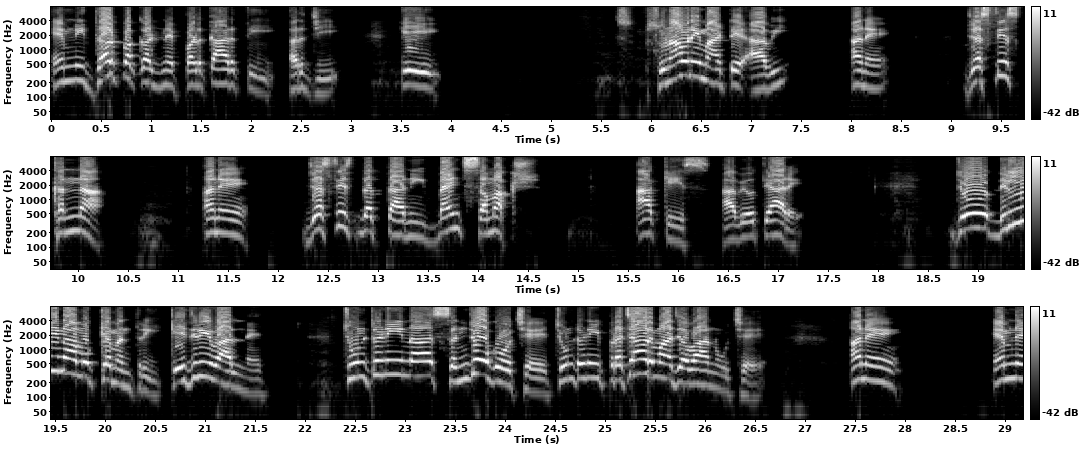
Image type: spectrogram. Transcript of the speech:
એમની ધરપકડને પડકારતી અરજી એ સુનાવણી માટે આવી અને જસ્ટિસ ખન્ના અને જસ્ટિસ દત્તાની બેન્ચ સમક્ષ આ કેસ આવ્યો ત્યારે. જો દિલ્હીના મુખ્યમંત્રી કેજરીવાલને ચૂંટણીના સંજોગો છે, ચૂંટણી પ્રચારમાં જવાનું છે અને એમને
